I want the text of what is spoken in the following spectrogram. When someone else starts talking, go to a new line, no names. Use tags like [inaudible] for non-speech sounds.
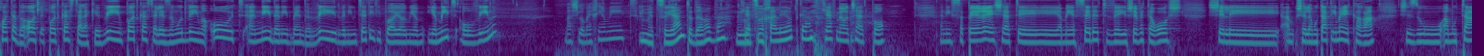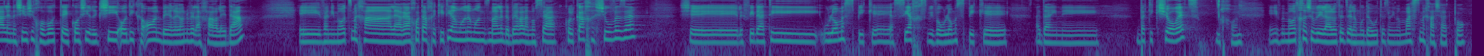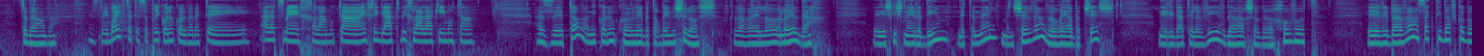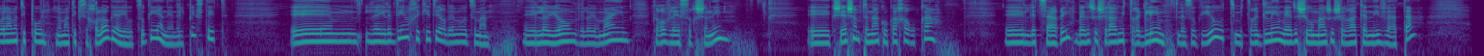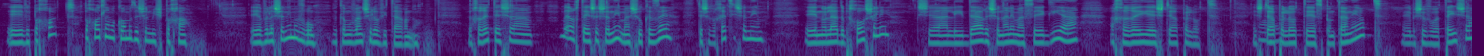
ברוכות הבאות לפודקאסט על עקבים, פודקאסט על יזמות ואימהות. אני דנית בן דוד, ונמצאת איתי פה היום ימית אורבין. מה שלומך, ימית?
מצוין, תודה רבה. אני מאוד שמחה להיות כאן.
כיף מאוד שאת פה. אני אספר אה, שאת uh, המייסדת ויושבת הראש של, uh, של עמותת אימא יקרה, שזו עמותה לנשים שחוות uh, קושי רגשי או דיכאון בהיריון ולאחר לידה. אה, ואני מאוד שמחה לארח אותך. חיכיתי המון המון זמן לדבר על הנושא הכל כך חשוב הזה, שלפי דעתי הוא לא מספיק, אה, השיח סביבו הוא לא מספיק אה, עדיין בתקשורת.
נכון.
ומאוד חשוב לי להעלות את זה למודעות, אז אני ממש שמחה שאת פה.
תודה רבה.
אז בואי קצת תספרי קודם כל באמת על עצמך, על העמותה, איך הגעת בכלל להקים אותה.
אז טוב, אני קודם כל בת 43, כבר אה, לא, לא ילדה. אה, יש לי שני ילדים, נתנאל, בן שבע, ואוריה, בת שש. אני ילידת תל אביב, גרה עכשיו ברחובות. אה, ובעבר עסקתי דווקא בעולם הטיפול. למדתי פסיכולוגיה, ייעוץ זוגי, אני אנלפיסטית. לילדים חיכיתי הרבה מאוד זמן. לא יום ולא יומיים, קרוב לעשר שנים. כשיש המתנה כל כך ארוכה, לצערי, באיזשהו שלב מתרגלים לזוגיות, מתרגלים לאיזשהו משהו של רק אני ואתה, אה, ופחות, פחות למקום הזה של משפחה. אה, אבל השנים עברו, וכמובן שלא ויתרנו. ואחרי תשע, בערך תשע שנים, משהו כזה, תשע וחצי שנים, נולד הבכור שלי, כשהלידה הראשונה למעשה הגיעה אחרי שתי הפלות. שתי הפלות ספונטניות בשבוע תשע.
